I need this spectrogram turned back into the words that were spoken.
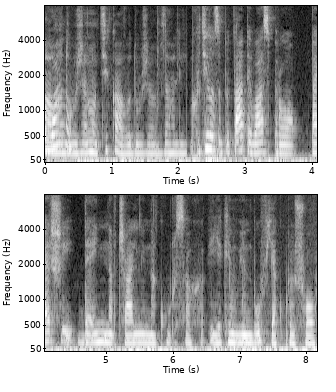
здивувало? дуже. Ну цікаво дуже взагалі. Хотіла запитати вас про перший день навчальний на курсах, яким він був, як пройшов.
